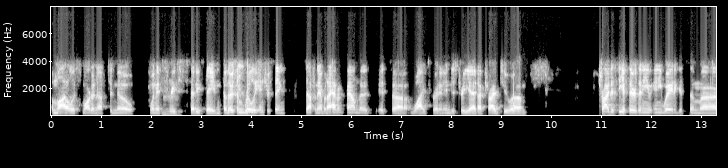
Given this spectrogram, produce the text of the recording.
the model is smart enough to know when it's mm-hmm. reached steady state. And so there's some really interesting stuff in there, but I haven't found that it's uh, widespread in industry yet. I've tried to um, try to see if there's any any way to get some uh,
